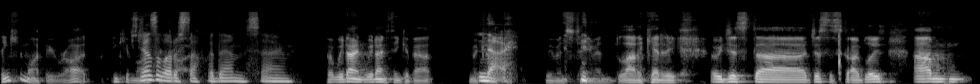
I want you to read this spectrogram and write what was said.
think you might be right. I think you She might does a lot of stuff with them. So but we don't we don't think about no, Macarthur women's team and Lana Kennedy. We just uh just the Sky Blues. Um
